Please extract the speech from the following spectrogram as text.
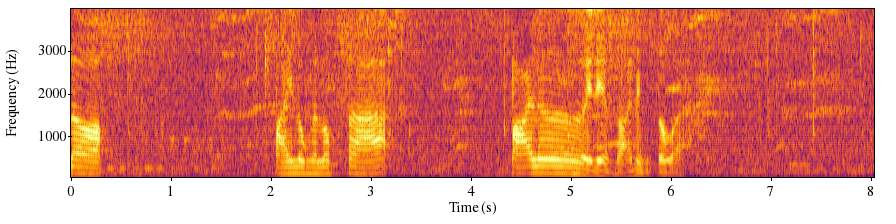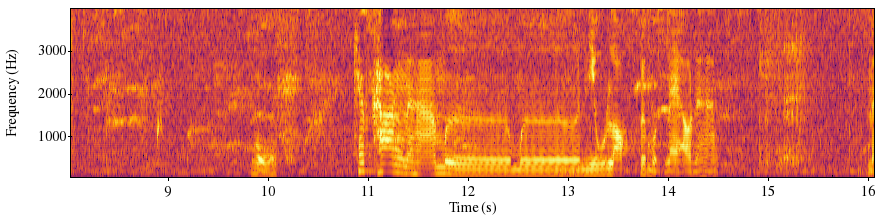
หลอก ไปลงกันลกซะไปเลยเรียบร้อยหนึ่งตัวโอ้โหแคบข้างนะฮะ มือมือนิ้วล็อกไปหมดแล้วนะฮะแหม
